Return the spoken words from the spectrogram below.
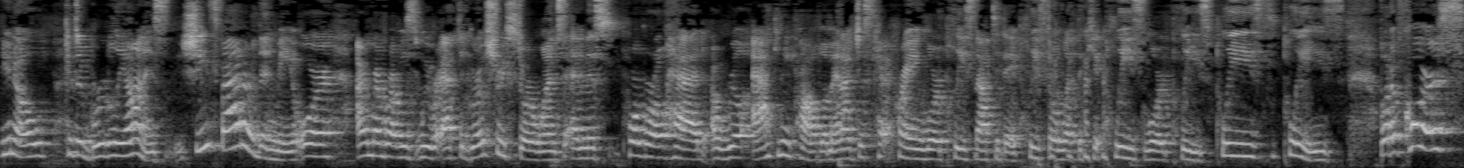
you know, to be brutally honest, she's fatter than me. Or I remember I was, we were at the grocery store once and this poor girl had a real acne problem. And I just kept praying, Lord, please not today. Please don't let the kid, please, Lord, please, please, please. But of course,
